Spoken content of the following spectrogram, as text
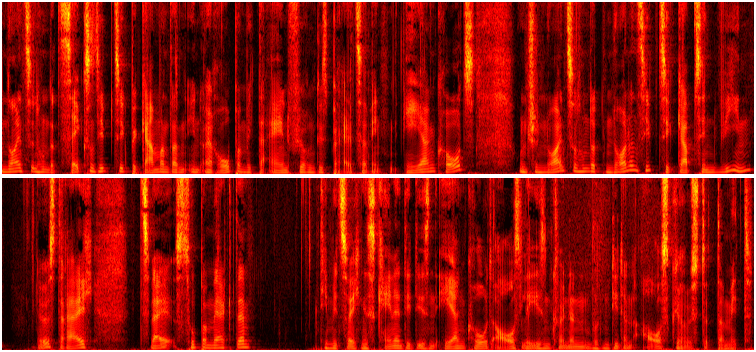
1976 begann man dann in Europa mit der Einführung des bereits erwähnten EAN-Codes und schon 1979 gab es in Wien, in Österreich, zwei Supermärkte, die mit solchen Scannern, die diesen Ehrencode auslesen können, wurden die dann ausgerüstet damit.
